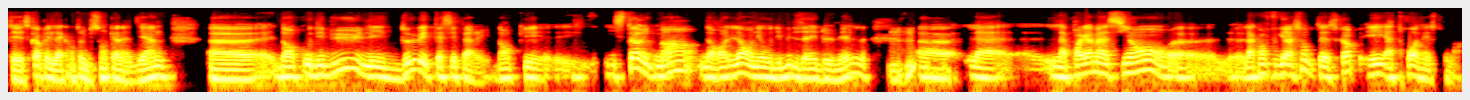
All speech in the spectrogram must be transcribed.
télescope et de la contribution canadienne. Euh, donc, au début, les deux étaient séparés. Donc, historiquement, là, on est au début des années 2000. Mm-hmm. euh, la, la, programmation, euh, la configuration du télescope est à trois instruments.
